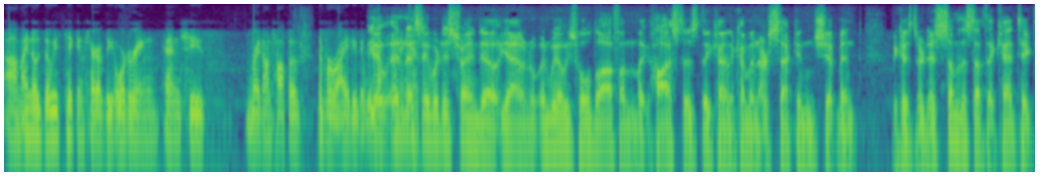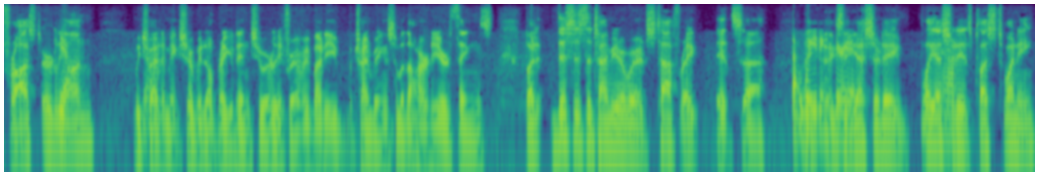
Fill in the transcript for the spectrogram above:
Um, I know Zoe's taken care of the ordering, and she's right on top of the variety that we yeah, and that's it. We're just trying to, yeah, and, and we always hold off on like hostas. They kind of come in our second shipment because they're just some of the stuff that can't take frost early Yeah. on. We try to make sure we don't bring it in too early for everybody. We try and bring some of the hardier things, but this is the time of year where it's tough, right? It's uh, that waiting like said period. yesterday. Well, yesterday it's plus twenty,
